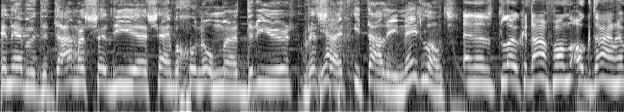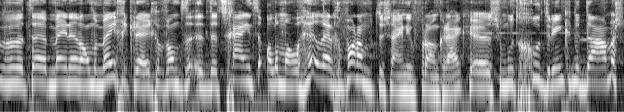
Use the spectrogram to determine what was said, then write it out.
dan hebben we de dames uh, die zijn begonnen om drie uur. Wedstrijd ja. Italië-Nederland. En het leuke daarvan, ook daar hebben we het mee en ander meegekregen. Want het schijnt allemaal heel erg warm te zijn in Frankrijk. ze moeten goed drinken, de dames.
